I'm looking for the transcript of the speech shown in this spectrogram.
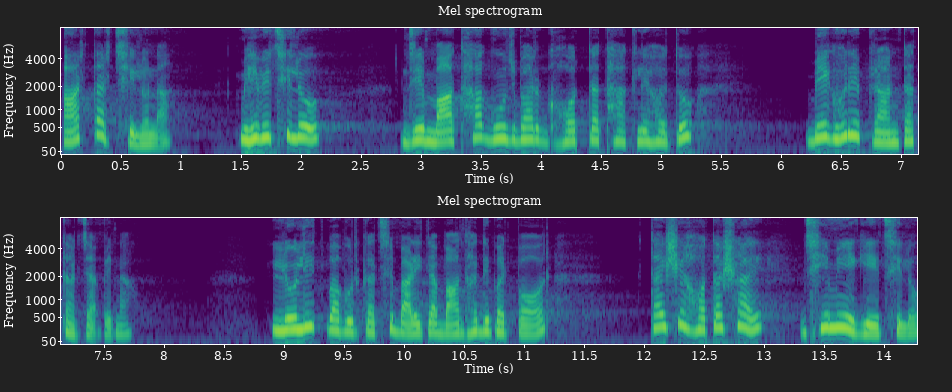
আর তার ছিল না। ভেবেছিল যে মাথা গুঁজবার ঘরটা থাকলে হয়তো বেঘরে প্রাণটা তার যাবে না। ললিত বাবুর কাছে বাড়িটা বাঁধা দেবার পর তাই সে হতাশায় ঝিমিয়ে গিয়েছিল,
